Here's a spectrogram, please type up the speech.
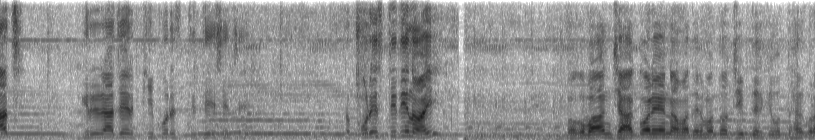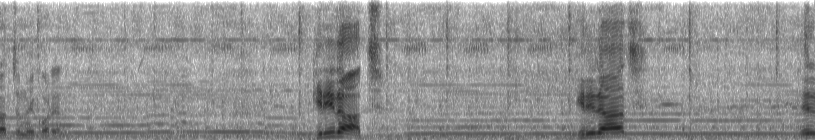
আজ গিরিরাজের কি পরিস্থিতি এসেছে? তো পরিস্থিতি নয় ভগবান যা করেন, আমাদের মতো জীবদেরকে উদ্ধার করার জন্যই করেন। গিরিরাজ গিরিরাজ এর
